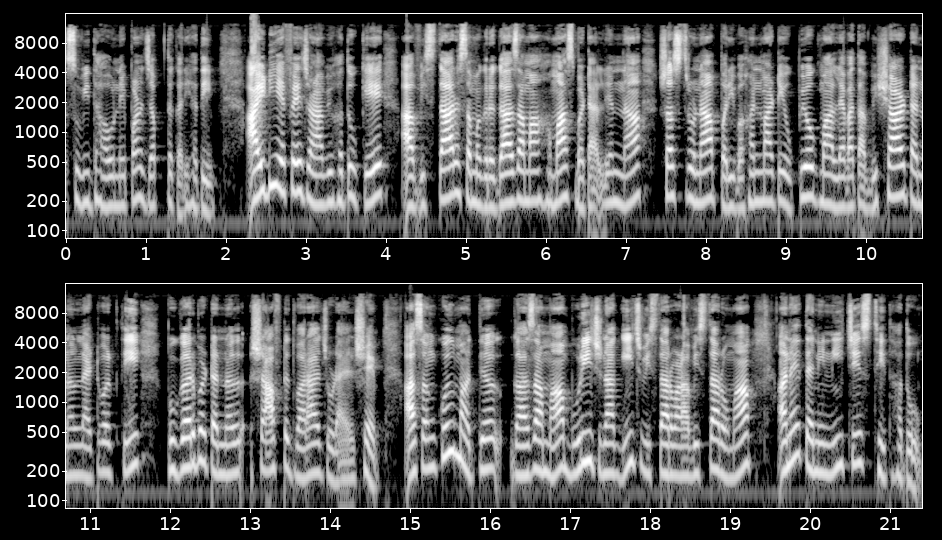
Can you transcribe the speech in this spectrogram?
સુવિધાઓને પણ જપ્ત કરી હતી. આઈડીએફએ જણાવ્યું હતું કે, આ વિસ્તાર સમગ્ર ગાઝામાં હમાસ બટાલિયનના શસ્ત્રોના પરિવહન માટે ઉપયોગમાં લેવાતા વિશાળ ટનલ નેટવર્કથી ભૂગર્ભ ટનલ શાફ્ટ દ્વારા જોડાયેલ છે. આ સંકુલ મધ્ય ગાઝામાં બુરીજના ગીચ વિસ્તારવાળા વિસ્તારોમાં અને તેની નીચે સ્થિત હતું.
